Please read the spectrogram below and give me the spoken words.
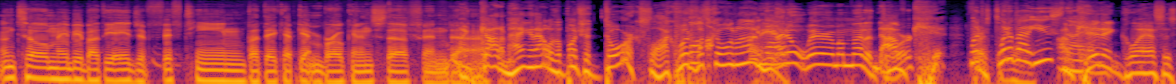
until maybe about the age of 15, but they kept getting broken and stuff. And Oh my uh, God, I'm hanging out with a bunch of dorks, Lockwood. What's going on here? I don't wear them. I'm not a I'm dork. ki- What- what all, about you, Snider? I'm kidding. Glasses.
